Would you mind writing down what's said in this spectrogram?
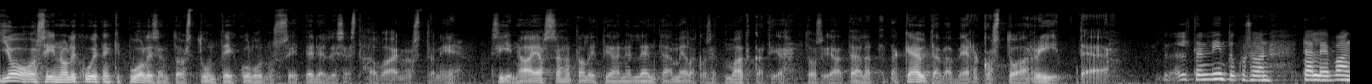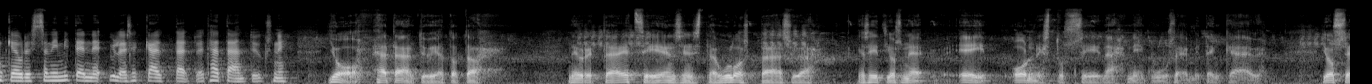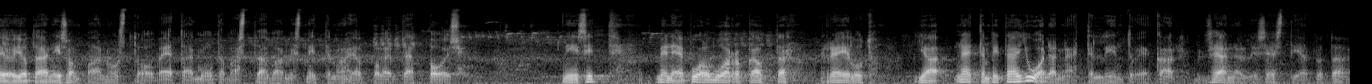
Joo, siinä oli kuitenkin puolisentoista tuntia kulunut siitä edellisestä havainnosta, niin siinä ajassahan talitiainen lentää melkoiset matkat ja tosiaan täällä tätä käytäväverkostoa riittää. Tämä lintu, kun se on tälleen vankeudessa, niin miten ne yleensä käyttäytyy, että hätääntyykö ne? Joo, hätääntyy ja tota, ne yrittää etsiä ensin sitä ulospääsyä. Ja sitten jos ne ei onnistu siinä, niin kuin useimmiten käy, jos ei ole jotain isompaa nosto tai muuta vastaavaa, mistä niiden on helppo lentää pois, niin sitten menee puoli vuorokautta reilut. Ja näiden pitää juoda näiden lintujen kanssa säännöllisesti. Ja tota,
